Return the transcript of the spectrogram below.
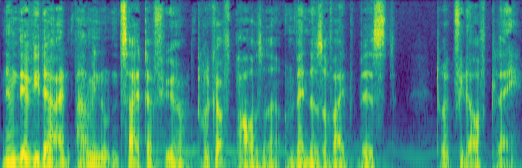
Nimm dir wieder ein paar Minuten Zeit dafür, drück auf Pause und wenn du soweit bist, drück wieder auf Play.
